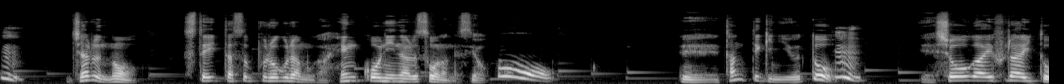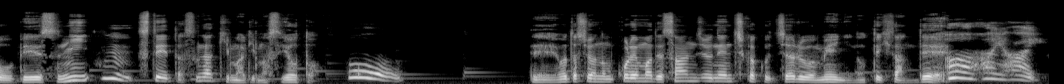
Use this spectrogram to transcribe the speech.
うん。JAL のステータスプログラムが変更になるそうなんですよ。で、端的に言うと、うん。えー障害フライトをベースにうん。ステータスが決まりますよと。で、私はあの、これまで30年近く JAL をメインに乗ってきたんで、ああ、はいはい。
